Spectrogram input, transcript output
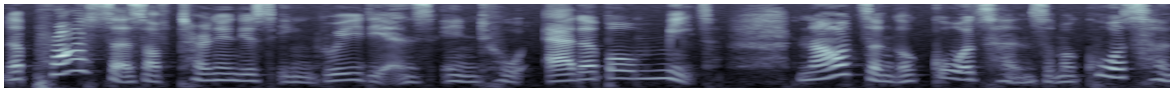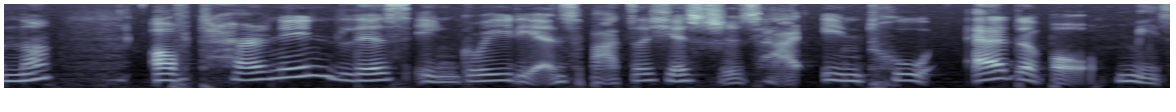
the process of turning these ingredients into edible meat，然后整个过程什么过程呢？Of turning these ingredients，把这些食材 into edible meat，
